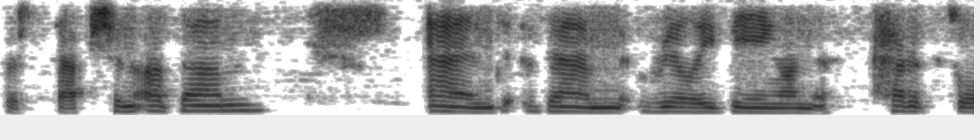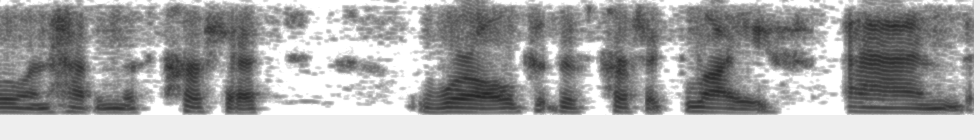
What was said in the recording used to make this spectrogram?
perception of them and them really being on this pedestal and having this perfect world, this perfect life. And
